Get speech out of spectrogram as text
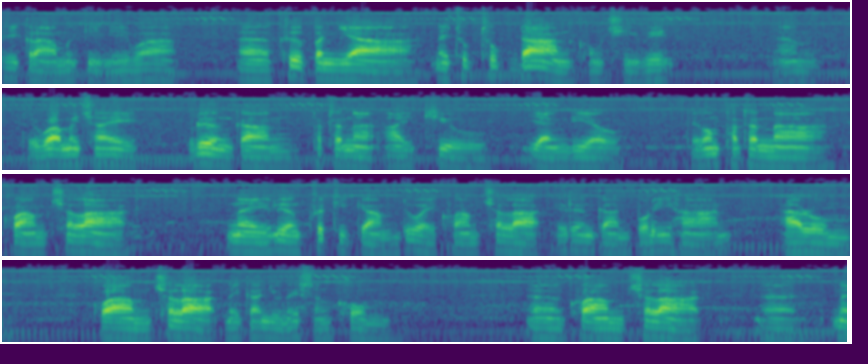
ที่กล่าวเมื่อกี้นี้ว่า คือปัญญาในทุกๆด้านของชีวิตถือว่าไม่ใช่เรื่องการพัฒนา IQ อย่างเดียว แต่ต้องพัฒนาความฉลาดในเรื่องพฤติกรรมด้วยความฉลาดในเรื่องการบริหารอารมณ์ ความฉลาดในการอยู่ในสังคม ความฉลาดใน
